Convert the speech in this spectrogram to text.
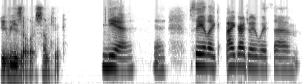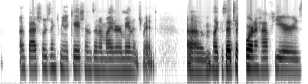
visa or something. Yeah, yeah. See, like I graduated with um, a bachelor's in communications and a minor in management. Um, like I said, it took four and a half years,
